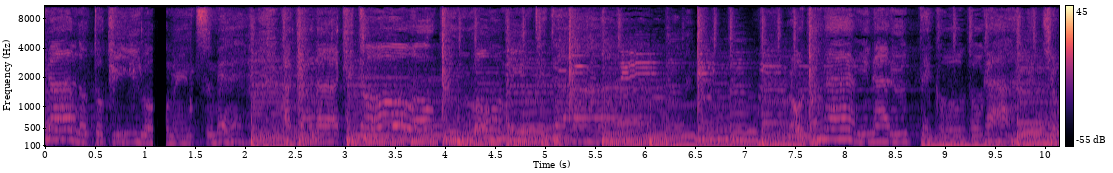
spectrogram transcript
那の時を見つめ儚き遠くを見てた大人になるってことがちょ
